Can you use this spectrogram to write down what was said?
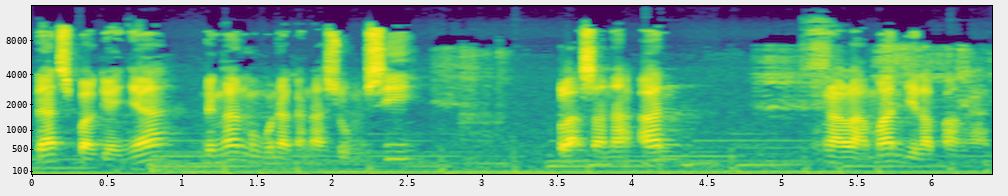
dan sebagainya dengan menggunakan asumsi pelaksanaan pengalaman di lapangan.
